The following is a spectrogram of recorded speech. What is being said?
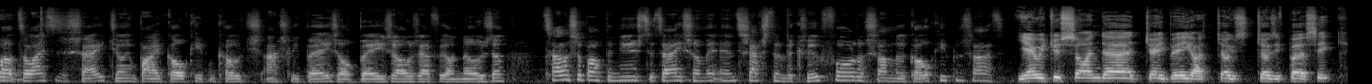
Well, delighted to say, joined by goalkeeping coach Ashley Bayes, or Bayzo as everyone knows him. Tell us about the news today, some interesting recruit for us on the goalkeeping side. Yeah, we've just signed uh, JB, uh, Joseph Bursik,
